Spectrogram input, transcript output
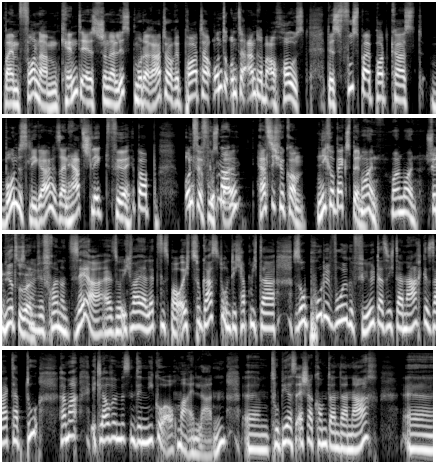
beim Vornamen kennt. Er ist Journalist, Moderator, Reporter und unter anderem auch Host des Fußball-Podcasts Bundesliga. Sein Herz schlägt für Hip-Hop und für Fußball. Herzlich willkommen, Nico Backspin. Moin, moin, moin. Schön hier zu sein. Wir freuen uns sehr. Also ich war ja letztens bei euch zu Gast und ich habe mich da so pudelwohl gefühlt, dass ich danach gesagt habe, du, hör mal, ich glaube, wir müssen den Nico auch mal einladen. Ähm, Tobias Escher kommt dann danach. Äh,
